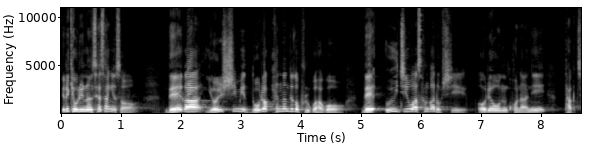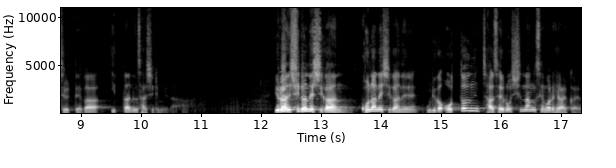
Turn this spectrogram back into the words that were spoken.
이렇게 우리는 세상에서 내가 열심히 노력했는데도 불구하고 내 의지와 상관없이 어려운 고난이 닥칠 때가 있다는 사실입니다. 이러한 시련의 시간, 고난의 시간에 우리가 어떤 자세로 신앙생활을 해야 할까요?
